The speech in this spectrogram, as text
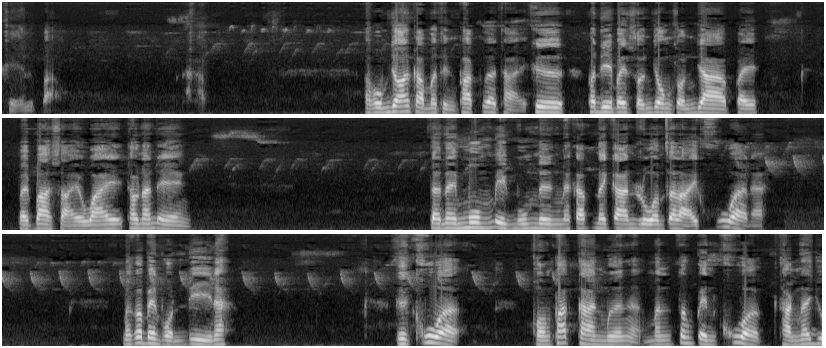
เคหรือเปล่านะครับอะผมย้อนกลับมาถึงพรรคเพื่อไทย คือพอดีไปสนยงสนยาไปไปปราศัยไว้เท่านั้นเอง แต่ในมุมอีกมุมหนึ่งนะครับ ในการรวมสลายขั้วนะ มันก็เป็นผลดีนะ คือขั้ว ของพรรคการเมืองอะ มันต้องเป็นขั้วทางนโย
